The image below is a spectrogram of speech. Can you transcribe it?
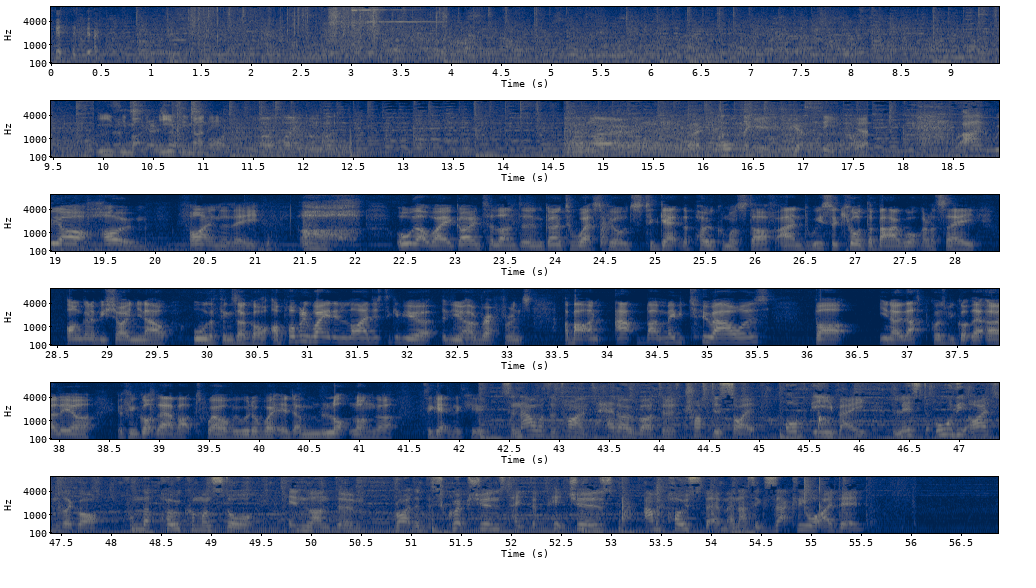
easy money easy money. Thing is you get a seat, yeah? and we are home finally. Oh all that way going to london going to westfields to get the pokemon stuff. And we secured the bag what can i say? I'm going to be showing you now all the things i got i'll probably wait in line just to give you a you know a reference about an about maybe two hours but you know that's because we got there earlier if we got there about 12 we would have waited a lot longer to get in the queue. So now is the time to head over to the trusted site of eBay, list all the items I got from the Pokemon store in London, write the descriptions, take the pictures, and post them. And that's exactly what I did.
